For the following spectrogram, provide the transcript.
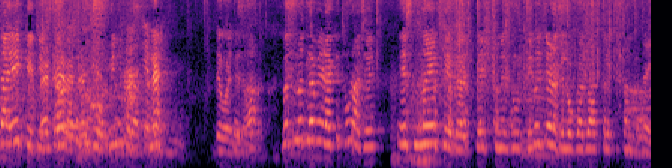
ता एक की चीज़ और भी नहीं पता। बस मतलब एड़ा कि थोड़ा जे इस नए फ्लेवर पेश करने ज़रूरत है जेड़ा के लोग जो आजकल पसंद है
